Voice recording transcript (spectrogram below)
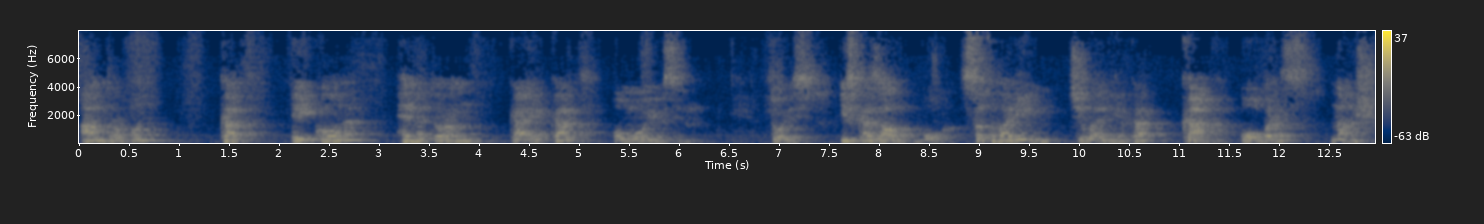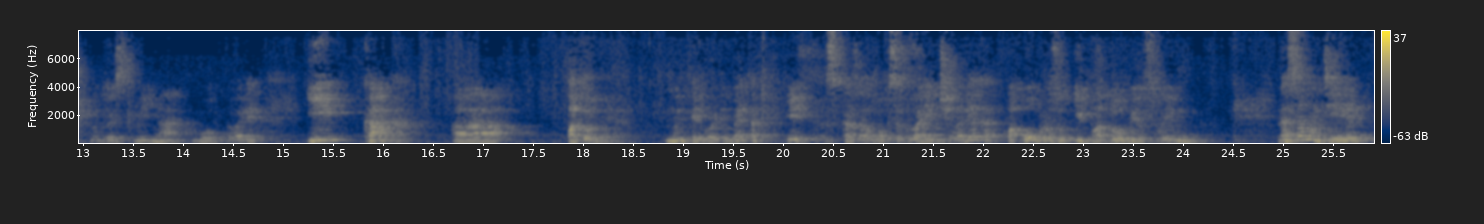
антропон, кат эйкона, хеметорон, кай кат омоюсин. То есть, и сказал Бог, сотворим человека как образ наш, ну, то есть меня, Бог говорит, и как а, подобие. Мы переводим это, и сказал Бог, сотворим человека по образу и подобию своему. На самом деле,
